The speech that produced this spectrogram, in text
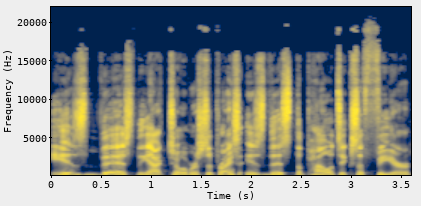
is this the October surprise? Is this the politics of fear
